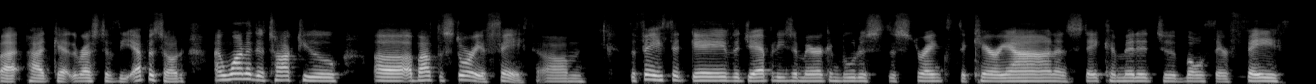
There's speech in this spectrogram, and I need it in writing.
podcast, the rest of the episode, I wanted to talk to you uh, about the story of faith. Um, the faith that gave the Japanese American Buddhists the strength to carry on and stay committed to both their faith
